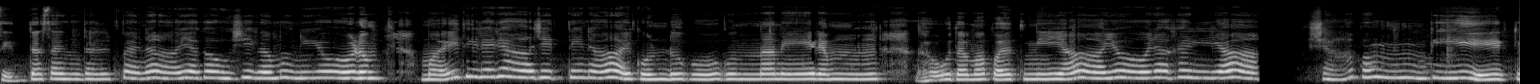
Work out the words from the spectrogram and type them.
സിദ്ധസങ്കൽപ്പനായ കൗശിക മുനിയോടും മൈഥില രാജ്യത്തിനായി കൊണ്ടുപോകുന്ന നേരം ഗൗതമ പത്നിയായോരഹല്യ ശാപം തീർത്തു.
